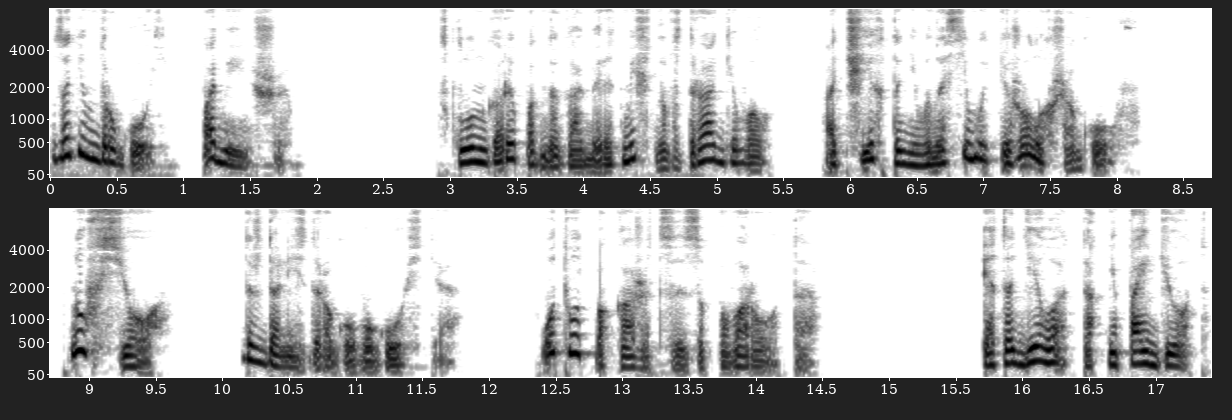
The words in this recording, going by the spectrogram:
за ним другой, поменьше. Склон горы под ногами ритмично вздрагивал от чьих-то невыносимо тяжелых шагов. Ну все, дождались дорогого гостя. Вот-вот покажется из-за поворота. «Это дело так не пойдет»,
